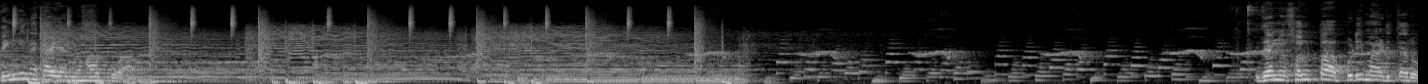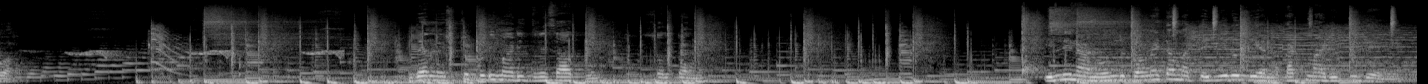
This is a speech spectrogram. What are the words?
ತೆಂಗಿನಕಾಯಿಯನ್ನು ಹಾಕುವ. ಇದನ್ನು ಸ್ವಲ್ಪ ಪುಡಿ ಮಾಡಿ ತರುವ. ಇದನ್ನು ಇಷ್ಟು ಪುಡಿ ಮಾಡಿದ್ರೆ ಸಾಕು ಸ್ವಲ್ಪ ಇಲ್ಲಿ ನಾನು ಒಂದು ಟೊಮೆಟೊ ಮತ್ತು ಈರುಳ್ಳಿಯನ್ನು ಕಟ್ ಮಾಡಿ ಇಟ್ಟಿದ್ದೇನೆ.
